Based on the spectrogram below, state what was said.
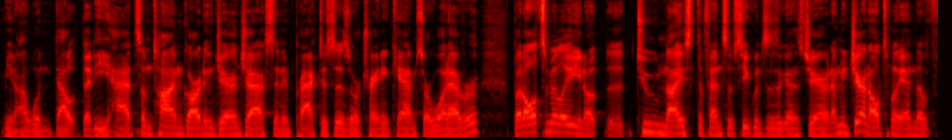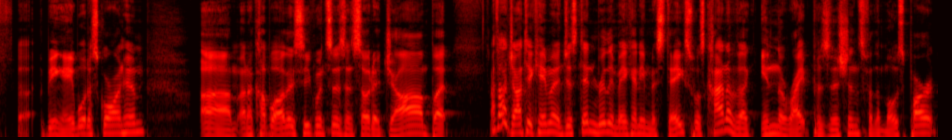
you know, I wouldn't doubt that he had some time guarding Jaren Jackson in practices or training camps or whatever. But ultimately, you know, two nice defensive sequences against Jaren. I mean, Jaren ultimately ended up uh, being able to score on him um, on a couple other sequences, and so did Ja. But I thought Jontay came in and just didn't really make any mistakes. Was kind of like in the right positions for the most part.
